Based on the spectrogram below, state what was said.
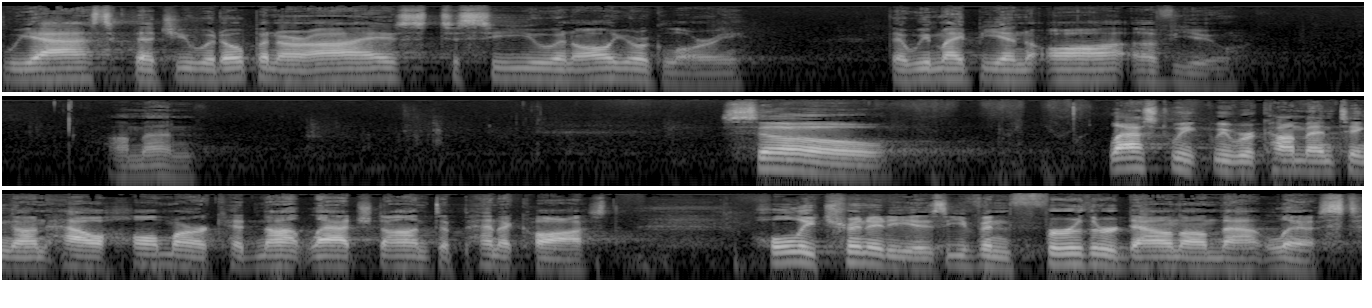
we ask that you would open our eyes to see you in all your glory, that we might be in awe of you. Amen. So, last week we were commenting on how Hallmark had not latched on to Pentecost Holy Trinity is even further down on that list.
